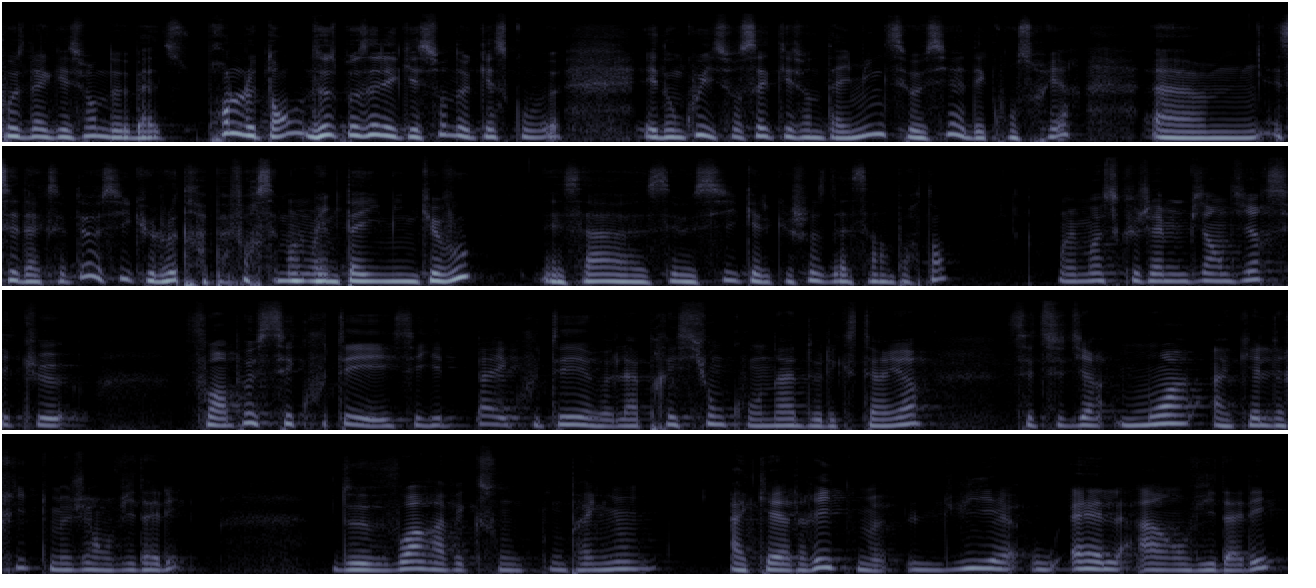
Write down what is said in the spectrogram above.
pose la question de bah, prendre le temps de se poser les questions de qu'est-ce qu'on veut. Et donc oui, sur cette question de timing, c'est aussi à déconstruire. Euh, c'est d'accepter aussi que l'autre n'a pas forcément le même timing que vous. Et ça, c'est aussi quelque chose d'assez important. Ouais, moi, ce que j'aime bien dire, c'est que faut un peu s'écouter et essayer de pas écouter euh, la pression qu'on a de l'extérieur. C'est de se dire, moi, à quel rythme j'ai envie d'aller? De voir avec son compagnon à quel rythme lui ou elle a envie d'aller.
